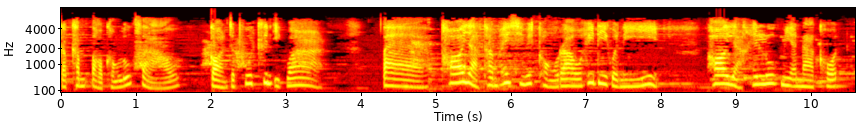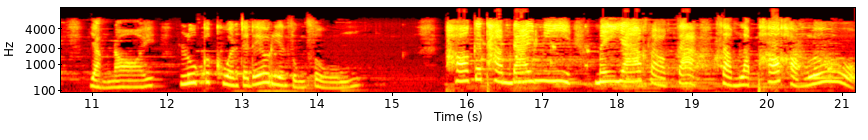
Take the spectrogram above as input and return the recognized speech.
กับคำตอบของลูกสาว ก่อนจะพูดขึ้นอีกว่า แต่พ่ออยากทำให้ชีวิตของเราให้ดีกว่านี้ พ่ออยากให้ลูกมีอนาคต อย่างน้อย ลูกก็ควรจะได้เรียนสูงสูงพ่อก็ทำได้นี่ ไม่ยากหรอกจ้ะสำหรับพ่อของลูก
